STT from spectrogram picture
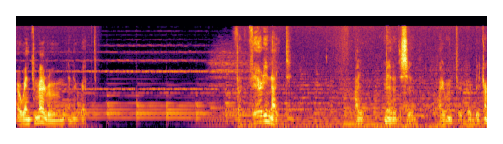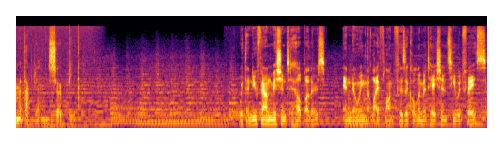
I went to my room and I wept. That very night, I made a decision. I want to uh, become a doctor and serve people. With a newfound mission to help others, and knowing the lifelong physical limitations he would face,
